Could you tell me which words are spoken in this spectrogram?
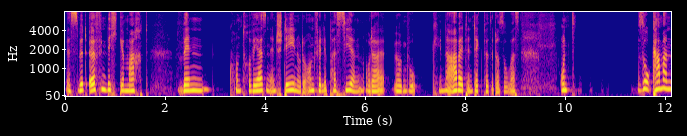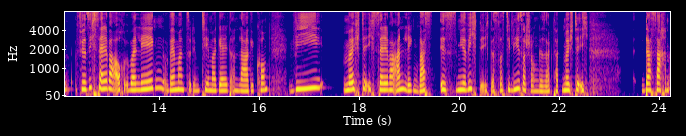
Es wird öffentlich gemacht, wenn Kontroversen entstehen oder Unfälle passieren oder irgendwo Kinderarbeit entdeckt wird oder sowas. Und so kann man für sich selber auch überlegen, wenn man zu dem Thema Geldanlage kommt, wie möchte ich selber anlegen? Was ist mir wichtig? Das, was die Lisa schon gesagt hat. Möchte ich, dass Sachen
